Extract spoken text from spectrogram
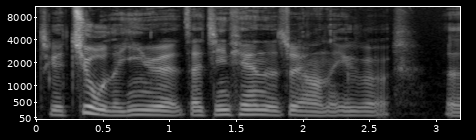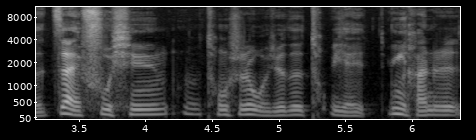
这个旧的音乐，在今天的这样的一个呃再复兴，同时我觉得同也蕴含着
